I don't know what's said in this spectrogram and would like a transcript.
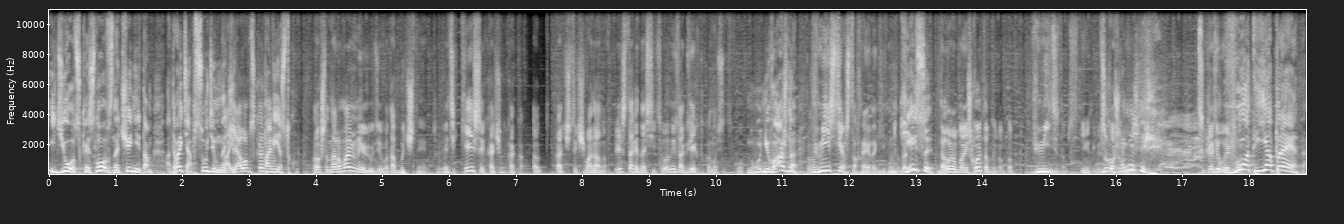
идиотское слово в значении там, а давайте обсудим, значит, я вам скажу. Повестку. Потому что нормальные люди, вот обычные, эти кейсы как, как, в качестве чемоданов перестали носить. Вот не знаю, где их только носят. Вот. Ну, неважно. В министерствах, наверное, каких-то. да? Кейсы? Да, ну, они ходят там, там, там, в МИДе там с ними, с Ну, кожаными. конечно. Крокодиловой. Вот, и я про это.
